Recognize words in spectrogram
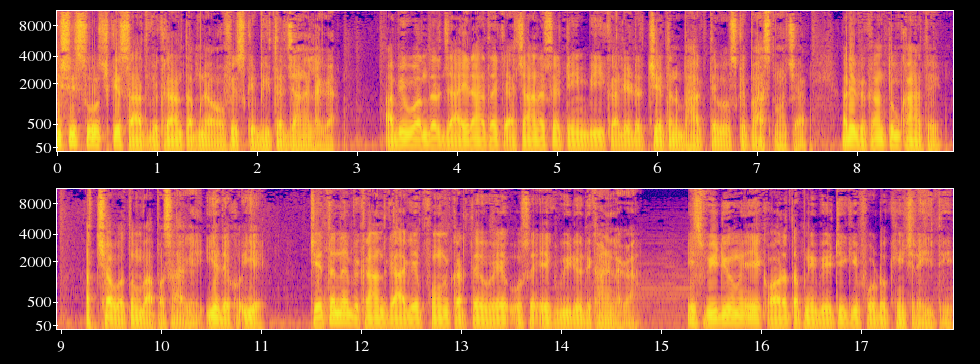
इसी सोच के साथ विक्रांत अपने ऑफ़िस के भीतर जाने लगा। अभी वो अंदर जा ही रहा था कि अचानक से टीम बी का लीडर चेतन भागते हुए उसके पास पहुँचा। अरे विक्रांत, तुम कहाँ थे? अच्छा हुआ तुम वापस आ गए। ये देखो, ये। चेतन ने विक्रांत के आगे फ़ोन करते हुए उसे एक वीडियो दिखाने लगा। इस वीडियो में एक औरत अपनी बेटी की फ़ोटो खींच रही थी।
